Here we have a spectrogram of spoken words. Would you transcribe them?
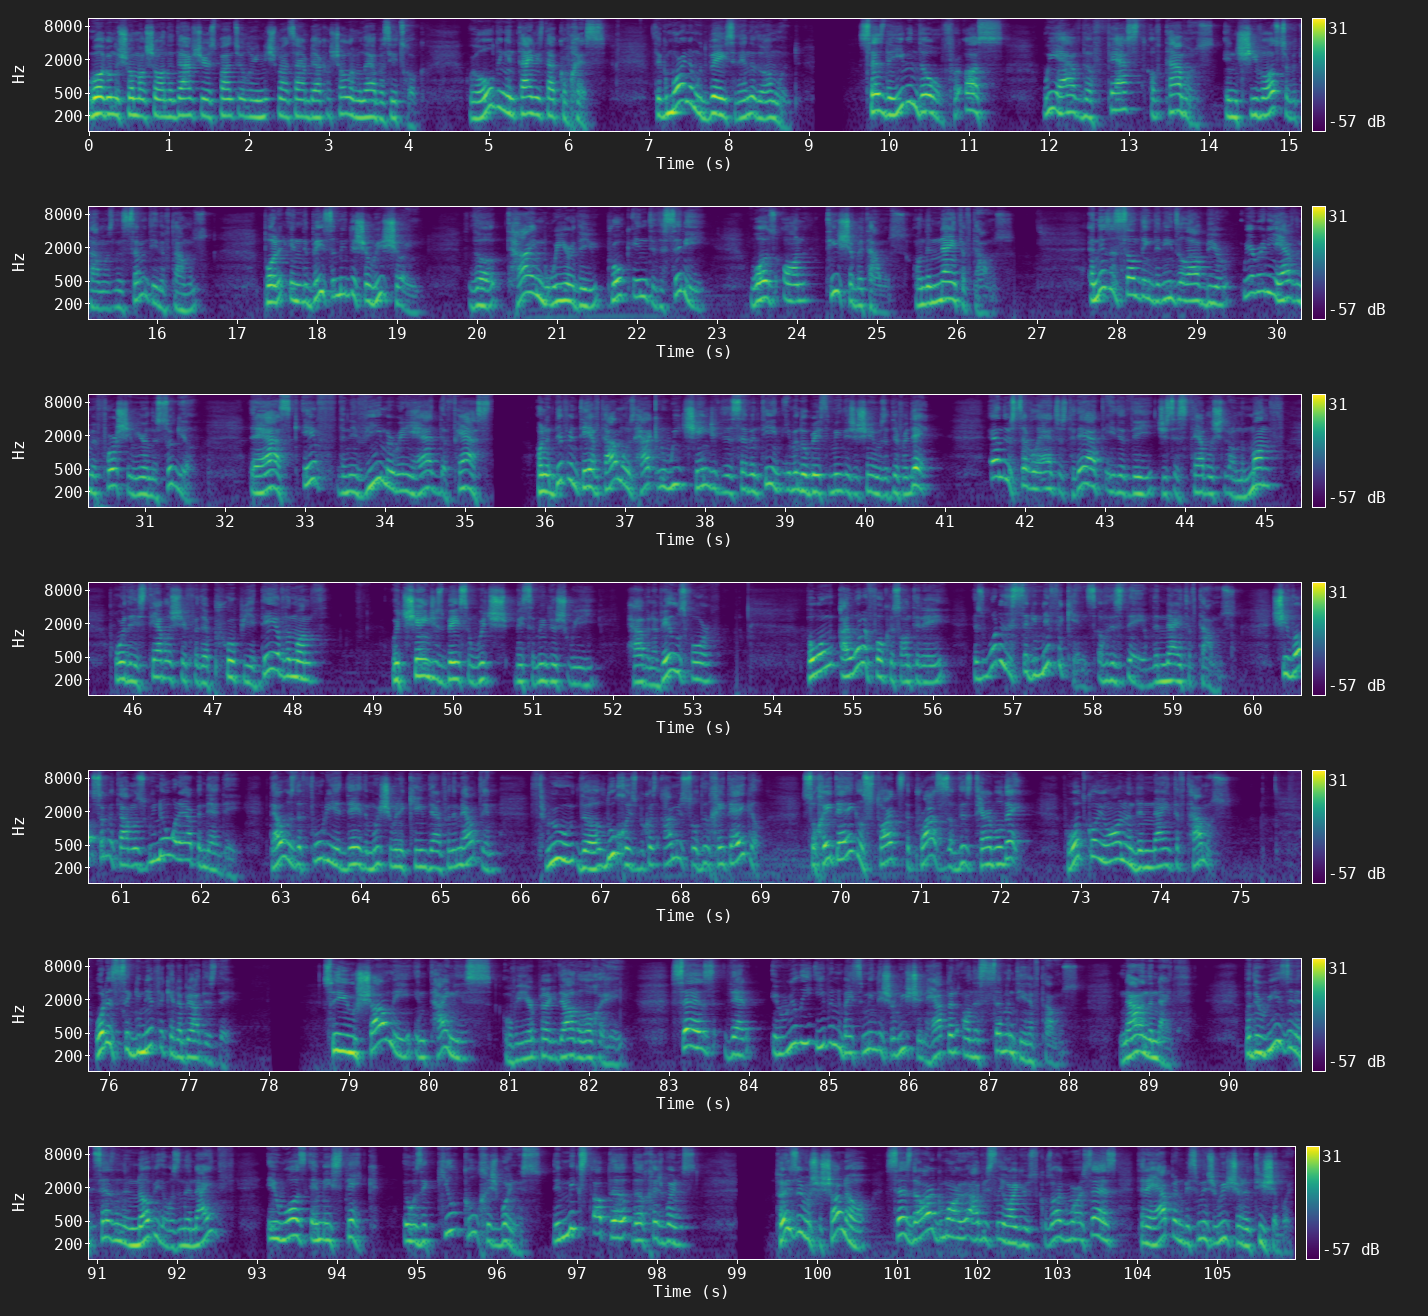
Welcome to Shomach Show on the Dav Shir sponsor Louis Nishmat Sarim Be'akav Shalom Leah Bas Yitzchok. We're holding in Tainis Da'kov Ches. The Gemara in Amud Beis at the end of the Amud says that even though for us we have the fast of Tammuz in Shiva Osir Tammuz, the 17th of Tammuz, but in the Beis Hamikdash Rishon, the time where they broke into the city was on Tisha B'Tammuz, on the 9th of Tammuz. And this is something that needs a lot of beer. We already have the Meforshim here in the Sugya. They ask if the Nevi'im already had the fast on a different day of Tammuz, how can we change it to the 17th, even though based on English Hashem was a different day? And there's several answers to that. Either they just established it on the month, or they established it for the appropriate day of the month, which changes based on which base of English we have an avails for. But what I want to focus on today is what is the significance of this day, of the 9th of Tammuz? Shiva Tammuz, we know what happened that day. That was the 40th day that Moshe when it came down from the mountain through the Luchos because Am Yisrael did Chet Egel. So Chet Egel starts the process of this terrible day. But what's going on on the 9th of Tammuz? What is significant about this day? So Yerushalmi in Tainis, over here, Perek says that it really, even by Samin the Sharishan, happened on the 17th of Tammuz, not on the 9th. But the reason it says in the Novi that was in the 9th, it was a mistake. It was a kilkul cheshboinus. They mixed up the, the cheshboinus. Toizer Rosh Hashanah says that our Gemara obviously argues, because our Gemara says that it happened by Samin Sharishan and Tisha B'Av.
